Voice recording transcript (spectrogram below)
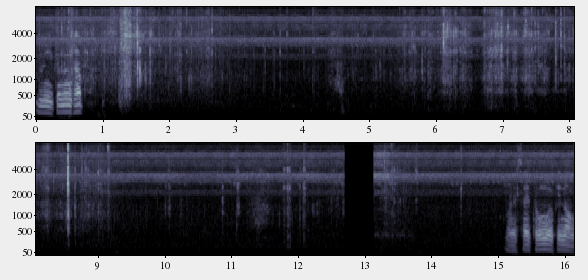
อีกตัวนึงครับ ส่ถุงมือพี่น้อง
